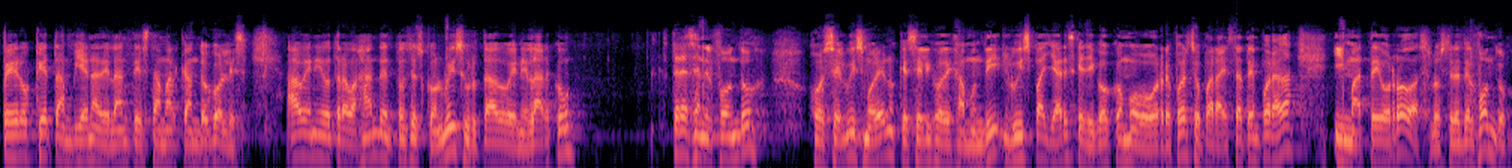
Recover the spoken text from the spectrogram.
pero que también adelante está marcando goles. Ha venido trabajando entonces con Luis Hurtado en el arco, tres en el fondo, José Luis Moreno, que es el hijo de Jamundí, Luis Payares, que llegó como refuerzo para esta temporada, y Mateo Rodas, los tres del fondo.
